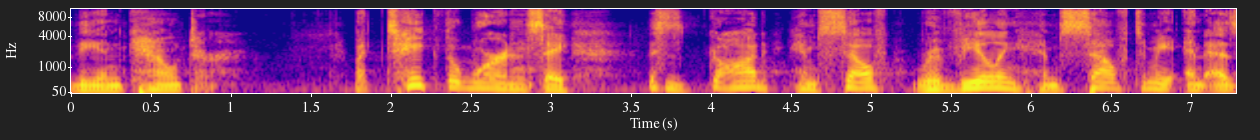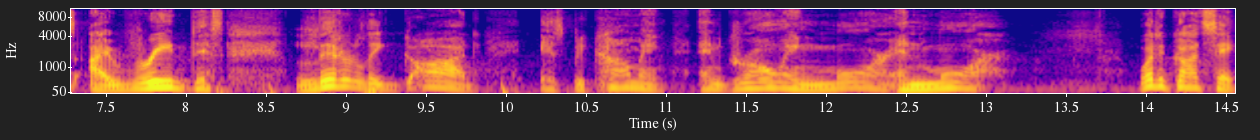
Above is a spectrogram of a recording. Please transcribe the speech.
the encounter. But take the word and say, This is God Himself revealing Himself to me. And as I read this, literally, God is becoming and growing more and more. What did God say?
